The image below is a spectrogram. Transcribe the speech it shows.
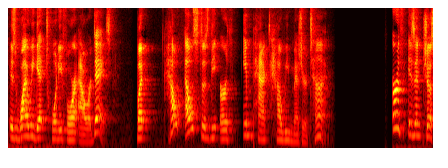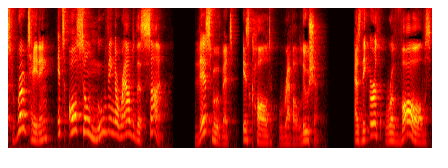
is why we get 24 hour days. But how else does the Earth impact how we measure time? Earth isn't just rotating, it's also moving around the sun. This movement is called revolution. As the Earth revolves,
